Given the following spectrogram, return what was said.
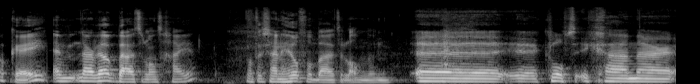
Oké. Okay. En naar welk buitenland ga je? Want er zijn heel veel buitenlanden. klopt. Ik ga naar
